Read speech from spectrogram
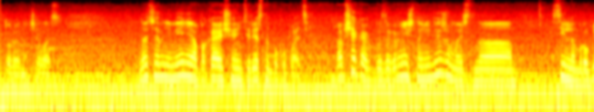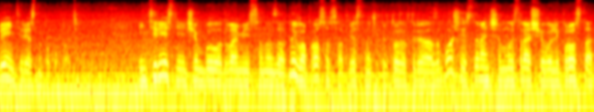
которая началась. Но, тем не менее, пока еще интересно покупать. Вообще, как бы, заграничную недвижимость на сильном рубле интересно покупать. Интереснее, чем было два месяца назад. Ну и вопросов, соответственно, теперь тоже в три раза больше. Если раньше мы сращивали просто,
